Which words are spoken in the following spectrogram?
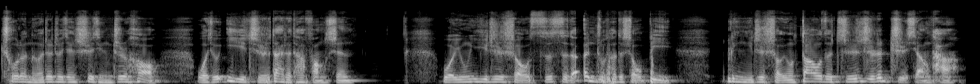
出了哪吒这件事情之后，我就一直带着它防身。我用一只手死死地摁住他的手臂，另一只手用刀子直直地指向他，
